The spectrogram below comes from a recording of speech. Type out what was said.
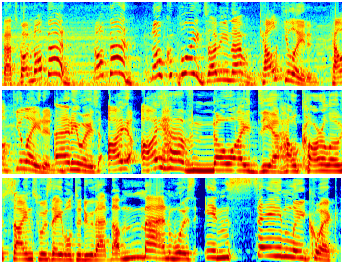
That's got not bad. Not bad. No complaints. I mean, that calculated. Calculated. Anyways, I I have no idea how Carlos Sainz was able to do that. The man was insanely quick.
